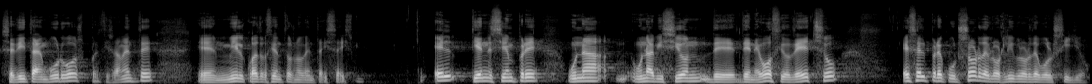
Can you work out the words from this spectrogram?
Se edita en Burgos, precisamente, en 1496. Él tiene siempre una, visión de, negocio. De hecho, es el precursor de los libros de bolsillo.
